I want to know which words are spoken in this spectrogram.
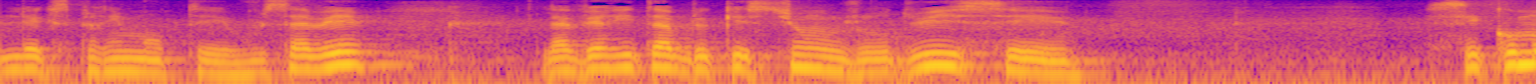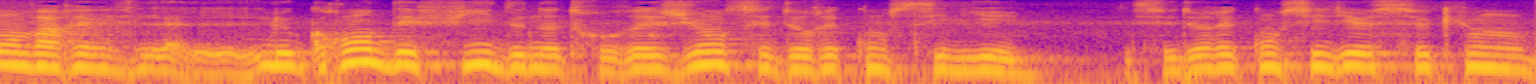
l'expérimenter. Vous savez, la véritable question aujourd'hui, c'est c'est comment va le grand défi de notre région, c'est de réconcilier, c'est de réconcilier ceux qui ont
